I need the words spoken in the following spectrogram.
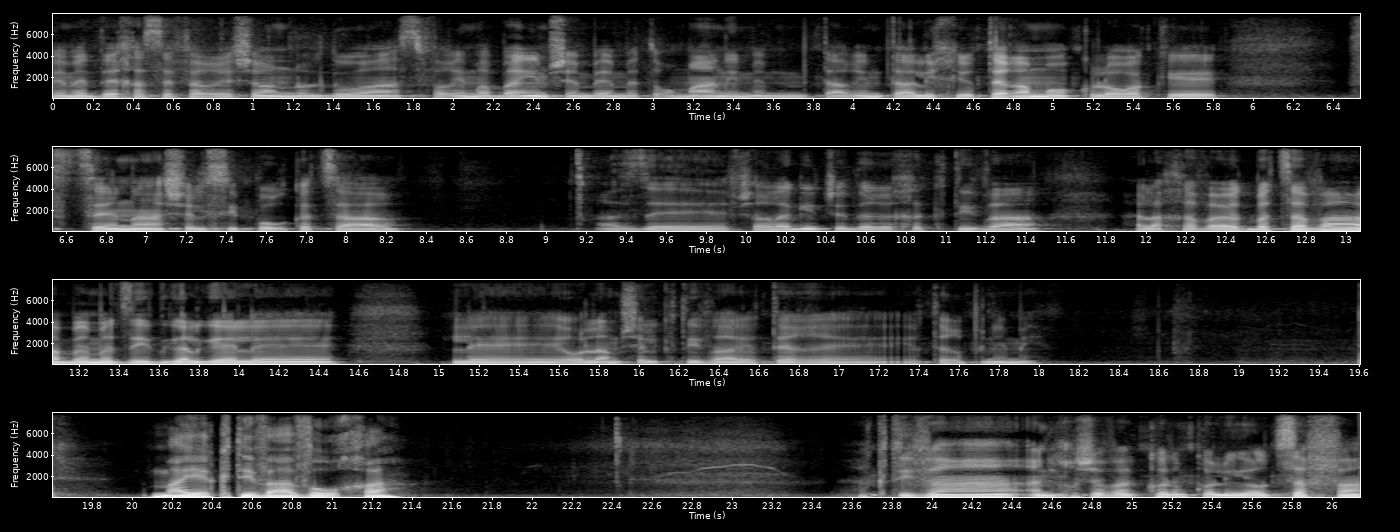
באמת דרך הספר הראשון, נולדו הספרים הבאים, שהם באמת רומנים, הם מתארים תהליך יותר עמוק, לא רק אה, סצנה של סיפור קצר. אז אפשר להגיד שדרך הכתיבה, על החוויות בצבא, באמת זה התגלגל אה, לעולם של כתיבה יותר, אה, יותר פנימי. מהי הכתיבה עבורך? הכתיבה, אני חושב, קודם כל היא עוד שפה.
